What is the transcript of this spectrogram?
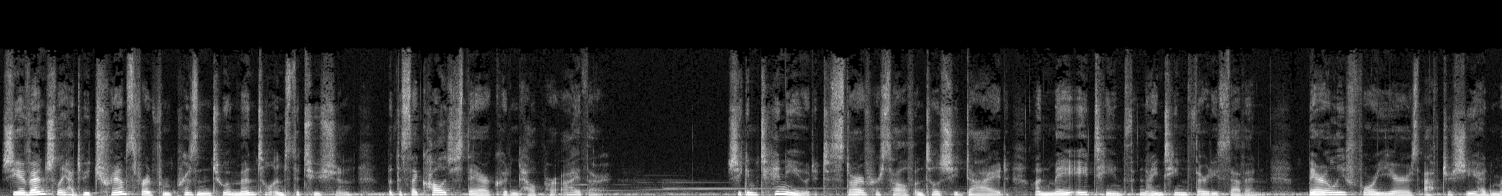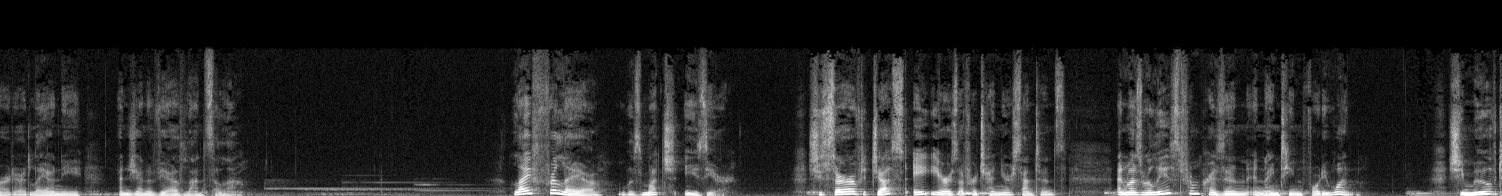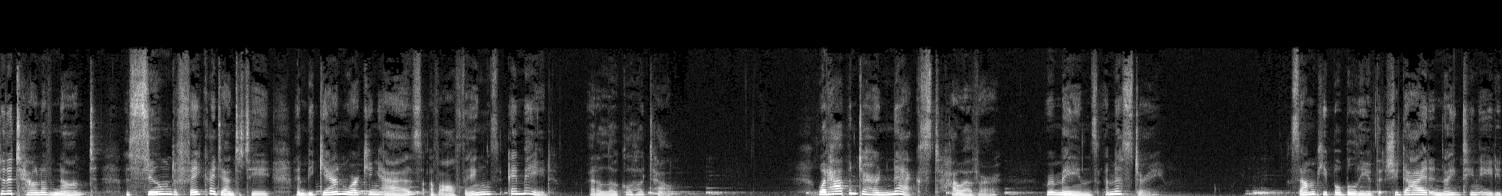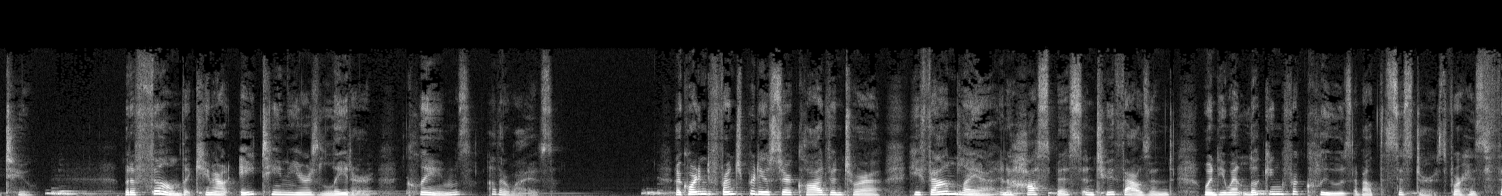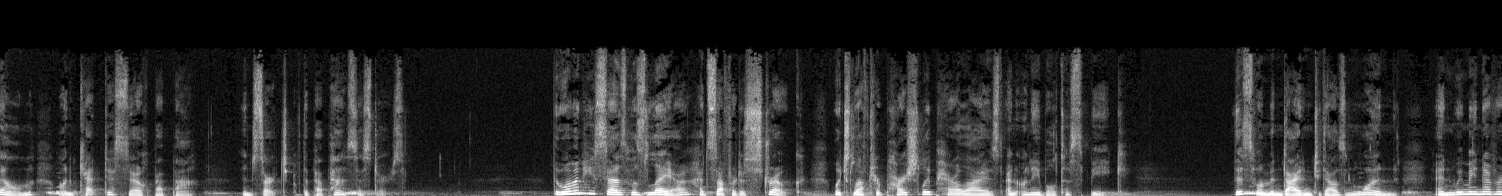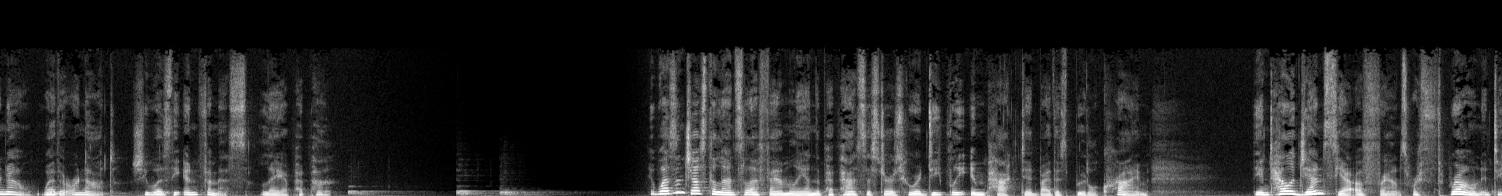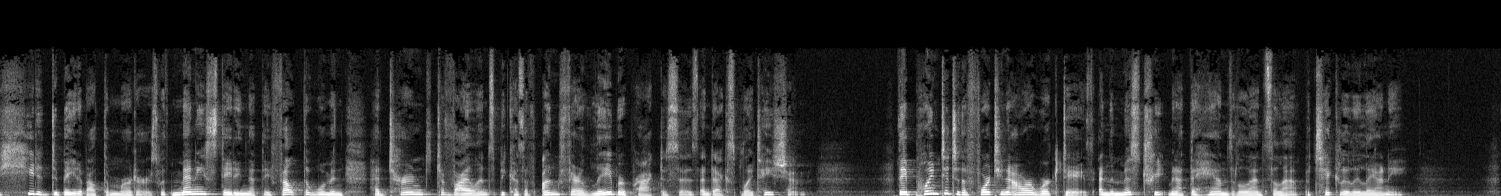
She eventually had to be transferred from prison to a mental institution, but the psychologist there couldn't help her either. She continued to starve herself until she died on May 18, 1937, barely four years after she had murdered Leonie and Geneviève Lancelin. Life for Leah was much easier. She served just eight years of her 10 year sentence and was released from prison in 1941. She moved to the town of Nantes, assumed a fake identity, and began working as, of all things, a maid at a local hotel. What happened to her next, however, remains a mystery. Some people believe that she died in 1982, but a film that came out 18 years later claims otherwise. According to French producer Claude Ventura, he found Leah in a hospice in 2000 when he went looking for clues about the sisters for his film Enquête des Sœurs Papin, in search of the Papin sisters. The woman he says was Leah had suffered a stroke, which left her partially paralyzed and unable to speak. This woman died in 2001, and we may never know whether or not she was the infamous Leah Papin. It wasn't just the Lancelin family and the Papin sisters who were deeply impacted by this brutal crime. The intelligentsia of France were thrown into heated debate about the murders, with many stating that they felt the woman had turned to violence because of unfair labor practices and exploitation. They pointed to the 14 hour workdays and the mistreatment at the hands of the Lancelin, particularly Leonie.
